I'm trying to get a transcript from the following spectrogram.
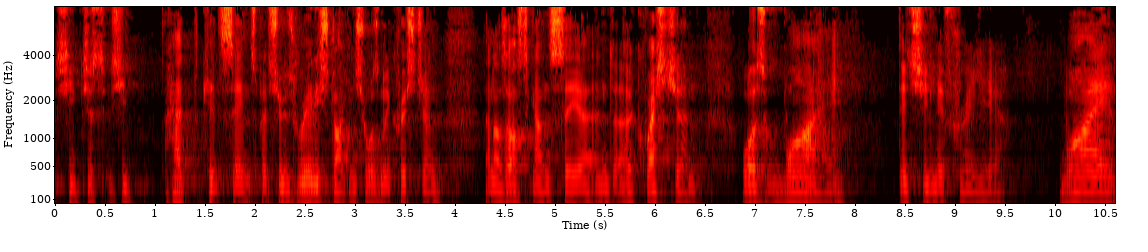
she just, she had kids since, but she was really struggling. She wasn't a Christian. And I was asked to go and see her. And her question was, why did she live for a year? Why,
